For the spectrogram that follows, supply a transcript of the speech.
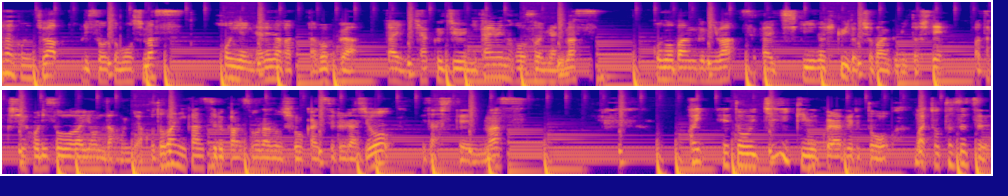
さんこんにちは、堀総と申します。本屋になれなかった僕が第212回目の放送になります。この番組は世界知識の低い読書番組として、私堀総が読んだ本や言葉に関する感想などを紹介するラジオを目指しています。はい、えっ、と、一時期に比べると、まあちょっとずつ、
